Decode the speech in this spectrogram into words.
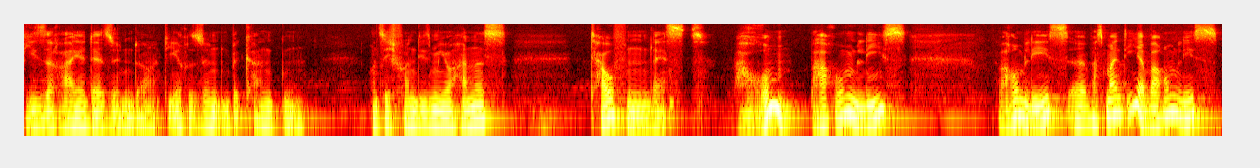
diese Reihe der Sünder, die ihre Sünden bekannten und sich von diesem Johannes taufen lässt. Warum? Warum ließ, warum ließ, äh, was meint ihr, warum ließ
